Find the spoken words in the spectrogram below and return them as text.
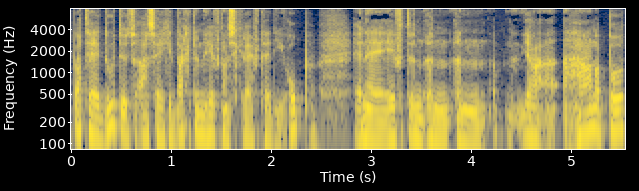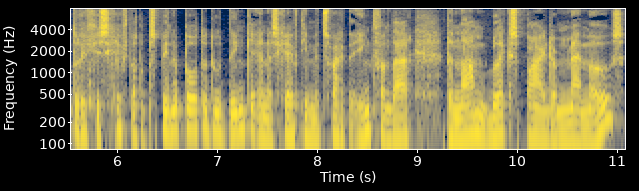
wat hij doet, is als hij gedachten heeft, dan schrijft hij die op. En hij heeft een, een, een ja, hanenpoterig geschrift dat op spinnenpoten doet denken. En hij schrijft die met zwarte inkt, vandaar de naam Black Spider memos.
